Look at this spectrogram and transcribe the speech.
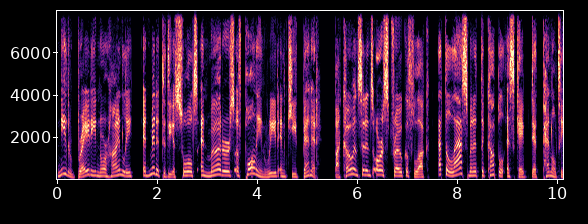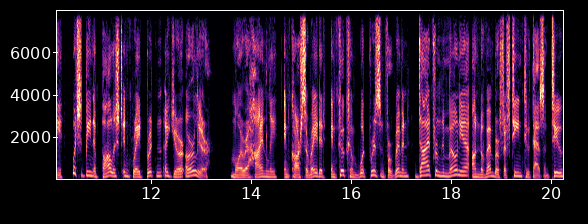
Neither Brady nor Hindley admitted to the assaults and murders of Pauline Reade and Keith Bennett. By coincidence or a stroke of luck, at the last minute the couple escaped death penalty, which had been abolished in Great Britain a year earlier. Myra Hindley, incarcerated in Cookham Wood Prison for Women, died from pneumonia on November 15, 2002,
